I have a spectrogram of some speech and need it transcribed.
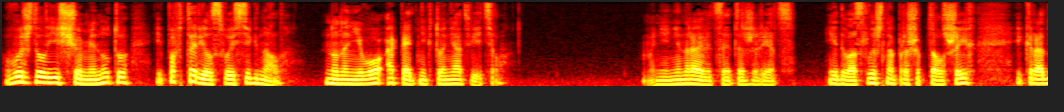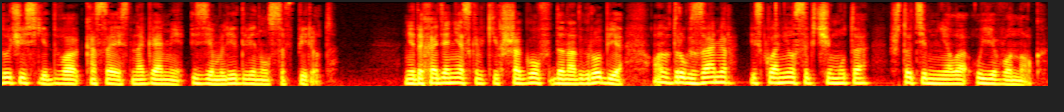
выждал еще минуту и повторил свой сигнал, но на него опять никто не ответил. «Мне не нравится этот жрец», — едва слышно прошептал шейх и, крадучись, едва касаясь ногами земли, двинулся вперед. Не доходя нескольких шагов до надгробия, он вдруг замер и склонился к чему-то, что темнело у его ног.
